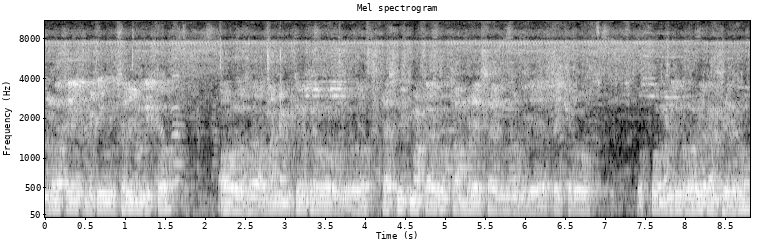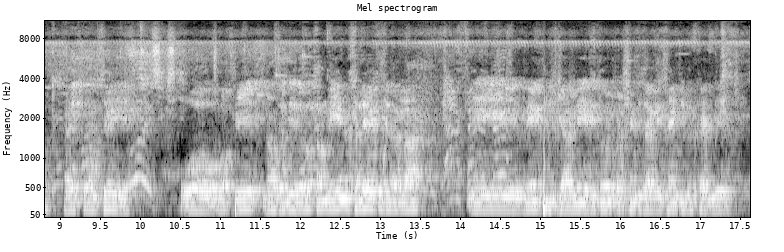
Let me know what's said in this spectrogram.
ನಲವತ್ತೈದು ಮೀಟಿಂಗ್ ಸಭೆ ಮುಗೀತು. ಅವರು ಮಾನ್ಯ ಮುಖ್ಯಮಂತ್ರಿಗಳು ಪ್ರೆಸ್ ಮೀಟ್ ಮಾಡ್ತಾಯಿದ್ರು ಕಂಬಳಿ ಸಾಹೇಬರು ನಮಗೆ ಅಧ್ಯಕ್ಷರು ಫೋನ್ ಮಾಡಿದ್ರು, ಬರಬೇಕಂತ ಹೇಳಿದ್ರು. ಆಯಿತು ಅಂತೇಳಿ, ಓ- ಒಪ್ಪಿ ನಾವು ಬಂದಿದ್ದೆವು. ತಮ್ಮ ಏನು ಸಲಹೆ ಕೊಟ್ಟಿದ್ದಾರಲ್ಲ, ಈ ವೇಟ್ ಆಗಲಿ ರಿಕವರಿ ಪರ್ಸೆಂಟೇಜ್ ಆಗಲಿ ಸೈಂಟಿಫಿಕ್ ಆಗಲಿ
